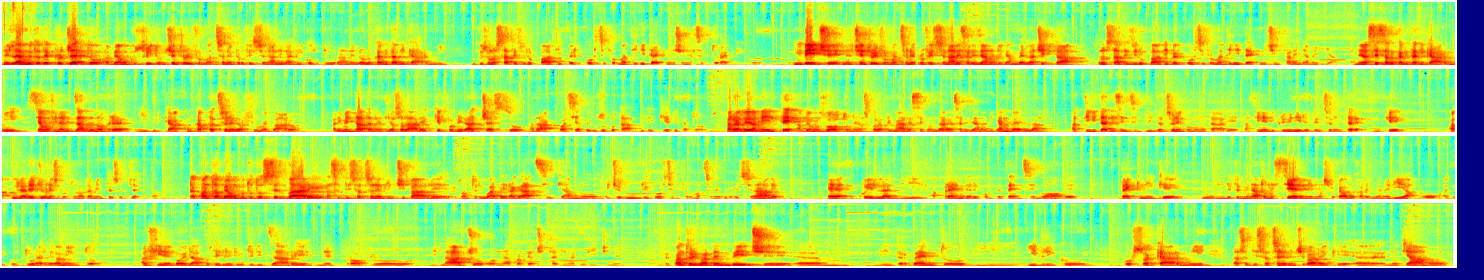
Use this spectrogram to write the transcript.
Nell'ambito del progetto abbiamo costruito un centro di formazione professionale in agricoltura nella località di Carmi, in cui sono stati sviluppati percorsi formativi tecnici nel settore agricolo. Invece, nel centro di formazione professionale salesiano di Gambella Città sono stati sviluppati percorsi formativi tecnici in falegnameria. Nella stessa località di Carmi stiamo finalizzando un'opera idrica con captazione dal fiume Baro, alimentata a energia solare che fornirà accesso ad acqua sia per uso potabile che irrigatorio. Parallelamente abbiamo svolto nella scuola primaria e secondaria salesiana di Gambella attività di sensibilizzazione comunitarie a fine di prevenire tensioni interetniche a cui la regione è sfortunatamente soggetta. Da quanto abbiamo potuto osservare, la soddisfazione principale per quanto riguarda i ragazzi che hanno ricevuto i corsi di formazione professionale è quella di apprendere competenze nuove, tecniche di un determinato mestiere, nel nostro caso falegnameria o agricoltura e allevamento, al fine poi da poterle riutilizzare nel proprio villaggio o nella propria cittadina di origine. Per quanto riguarda invece ehm, l'intervento idrico in corso a Carmi, la soddisfazione principale che eh, notiamo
